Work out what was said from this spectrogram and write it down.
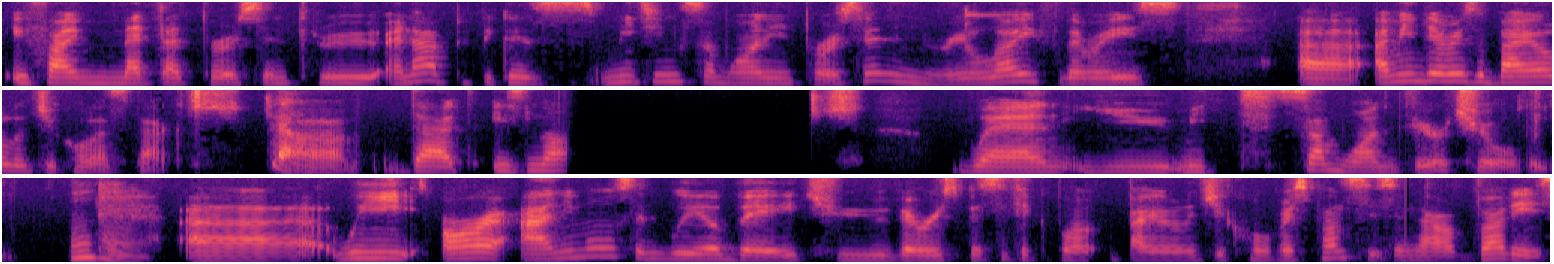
if i met that person through an app because meeting someone in person in real life there is uh, i mean there is a biological aspect Yeah. um, that is not when you meet someone virtually Mhm. uh, we are animals and we obey to very specific bi- biological responses in our bodies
